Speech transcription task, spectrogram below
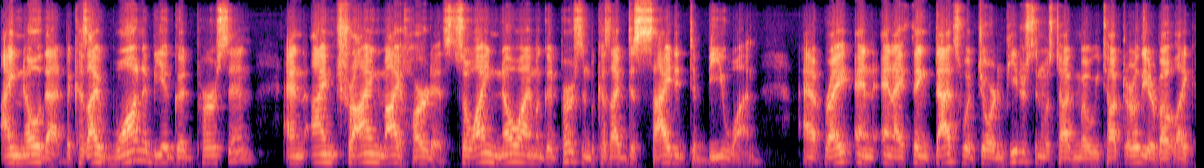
I know that because I want to be a good person and I'm trying my hardest. So I know I'm a good person because I've decided to be one. Uh, right? And and i think that's what jordan peterson was talking about we talked earlier about like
